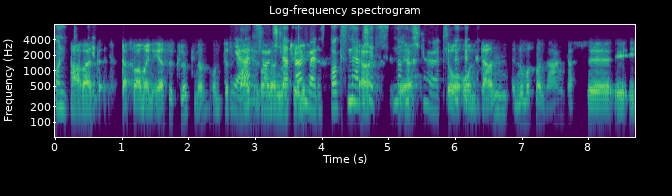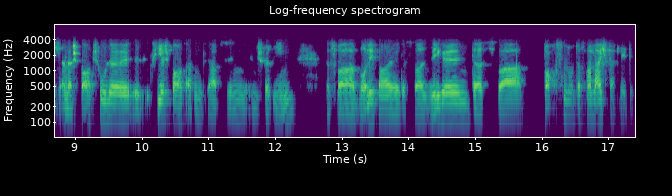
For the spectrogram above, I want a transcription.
Und Aber das war mein erstes Glück, ne? Und das ja, zweite das war dann natürlich. Sagen, weil das Boxen habe ja, ich jetzt noch ja. nicht gehört. So, und dann, nur muss man sagen, dass äh, ich an der Sportschule äh, vier Sportarten gab in, in Schwerin. Das war Volleyball, das war Segeln, das war Boxen und das war Leichtathletik.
